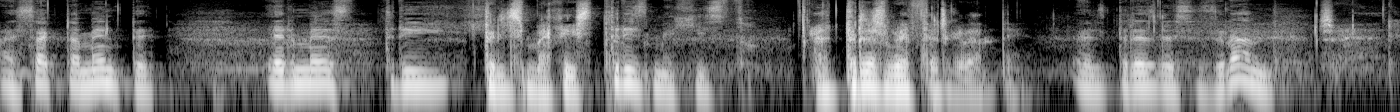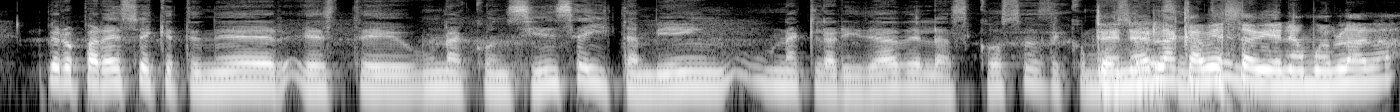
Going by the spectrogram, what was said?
Exactamente. Hermes Trismegisto. Trismegisto. El tres veces grande. El tres veces grande. Sí. Pero para eso hay que tener este, una conciencia y también una claridad de las cosas, de cómo Tener la cabeza bien amueblada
